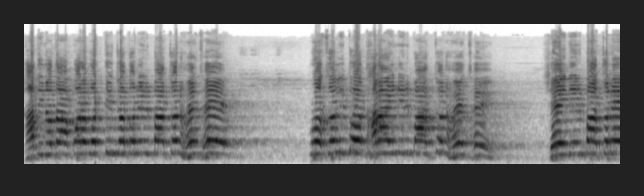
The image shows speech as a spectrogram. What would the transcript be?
স্বাধীনতা পরবর্তী যত নির্বাচন হয়েছে, প্রচলিত ধারায় নির্বাচন হয়েছে, সেই নির্বাচনে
